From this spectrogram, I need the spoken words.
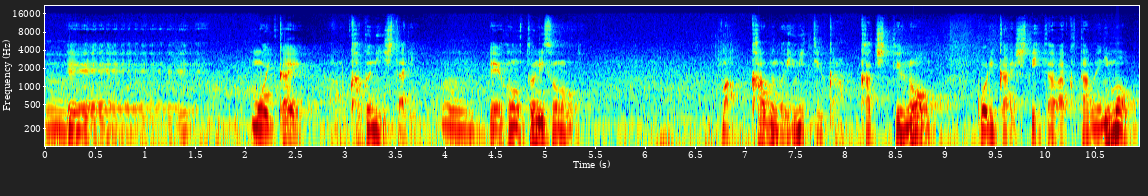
うん。えーもう一回あの確認したり、うん。えー本当にその、まあ、家具の意味っていうか価値っていうのをご理解していただくためにも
